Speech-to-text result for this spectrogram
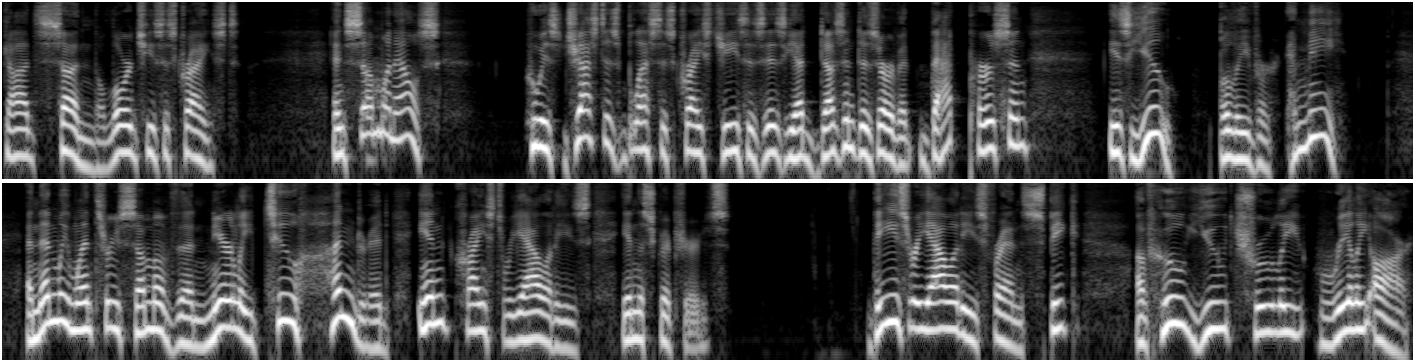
God's Son, the Lord Jesus Christ. And someone else who is just as blessed as Christ Jesus is, yet doesn't deserve it. That person is you, believer, and me. And then we went through some of the nearly 200 in Christ realities in the scriptures. These realities, friends, speak of who you truly, really are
